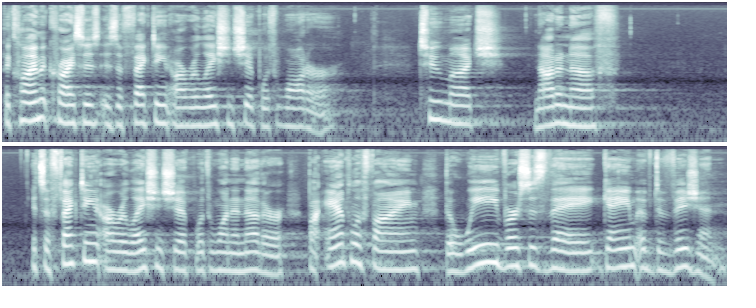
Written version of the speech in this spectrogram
The climate crisis is affecting our relationship with water. Too much, not enough. It's affecting our relationship with one another by amplifying the we versus they game of division.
